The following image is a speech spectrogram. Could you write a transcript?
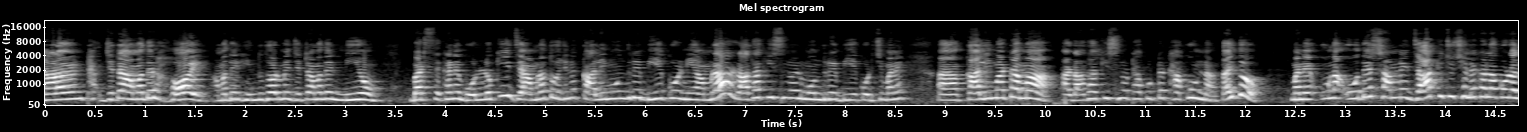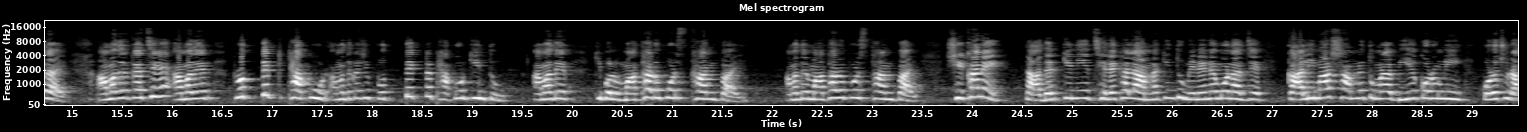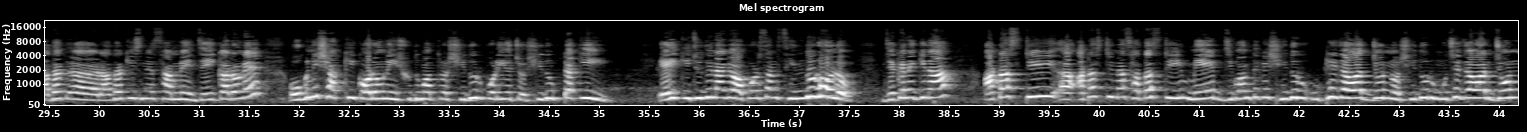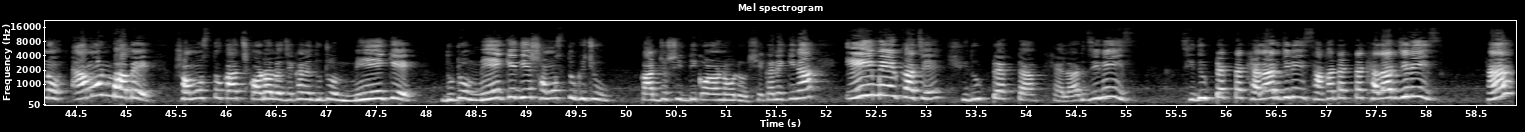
নারায়ণ যেটা আমাদের হয়, আমাদের হিন্দু ধর্মে যেটা আমাদের নিয়ম। বাট সেখানে বলল কি যে, আমরা তো ওই জন্য কালী মন্দিরে বিয়ে করিনি, আমরা রাধাকৃষ্ণের মন্দিরে বিয়ে করছি। মানে কালীমাটা মা আর রাধাকৃষ্ণ ঠাকুরটা ঠাকুর না, তাই তো? মানে ওনা, ওদের সামনে যা কিছু ছেলেখেলা করা যায়, আমাদের কাছে, আমাদের প্রত্যেকটা ঠাকুর, আমাদের কাছে প্রত্যেকটা ঠাকুর কিন্তু আমাদের, কি বলব, মাথার উপর স্থান পায়। আমাদের মাথার উপর স্থান পায়। সেখানে তাদেরকে নিয়ে ছেলেখেলা আমরা কিন্তু মেনে নেব না যে কালিমার সামনে তোমরা বিয়ে করনি, করেছ রাধা রাধাকৃষ্ণের সামনে, যেই কারণে অগ্নি সাক্ষী করনি, শুধুমাত্র সিঁদুর পরিয়েছো। সিঁদুরটা কি? এই কিছুদিন আগে অপারেশন সিন্দুর হলো, যেখানে কিনা আঠাশটি আঠাশটি না সাতাশটি মেয়ের জীবন থেকে সিঁদুর উঠে যাওয়ার জন্য, সিঁদুর মুছে যাওয়ার জন্য এমনভাবে সমস্ত কাজ করা হলো যেখানে দুটো মেয়েকে দুটো মেয়েকে দিয়ে সমস্ত কিছু কার্যসিদ্ধি করানো হলো। সেখানে কিনা এই মেয়ের কাছে সিঁদুরটা একটা খেলার জিনিস। সিঁদুরটা একটা খেলার জিনিস, শাঁখাটা একটা খেলার জিনিস হ্যাঁ?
